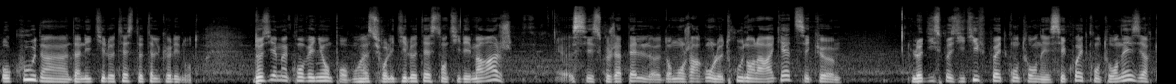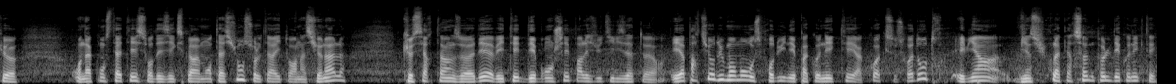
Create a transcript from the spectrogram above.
au coût d'un éthylotest tel que les nôtres. Deuxième inconvénient pour moi sur l'éthylotest anti-démarrage, c'est ce que j'appelle dans mon jargon le trou dans la raquette, c'est que le dispositif peut être contourné. C'est quoi être contourné? C'est-à-dire que on a constaté sur des expérimentations sur le territoire national que certains EAD avaient été débranchés par les utilisateurs. Et à partir du moment où ce produit n'est pas connecté à quoi que ce soit d'autre, eh bien, bien sûr, la personne peut le déconnecter.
